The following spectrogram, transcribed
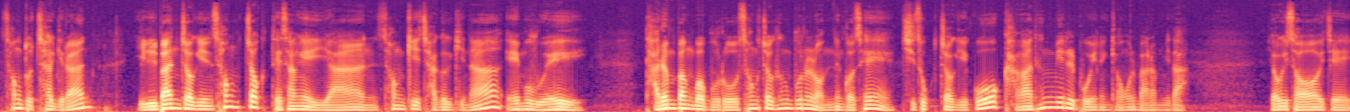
성도착이란 일반적인 성적 대상에 의한 성기 자극이나 애무 외의 다른 방법으로 성적 흥분을 얻는 것에 지속적이고 강한 흥미를 보이는 경우를 말합니다. 여기서 이제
